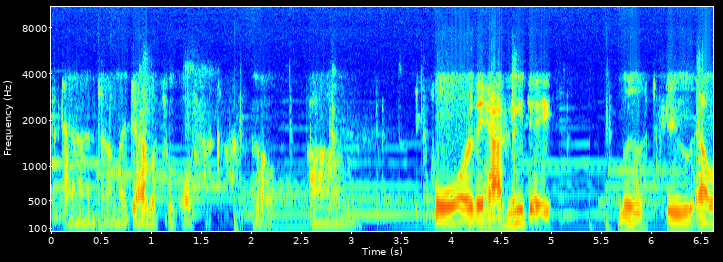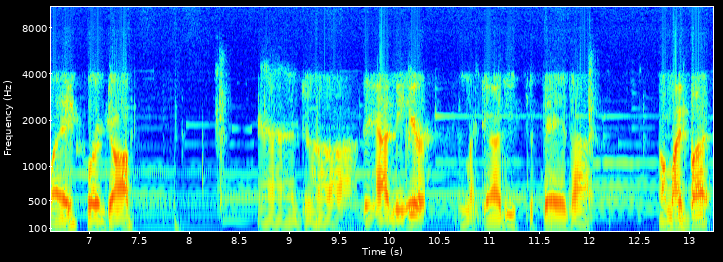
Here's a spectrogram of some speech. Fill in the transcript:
and uh, my dad was from Osaka. So um, before they had me, they moved to LA for a job, and uh, they had me here. And my dad used to say that on my butt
